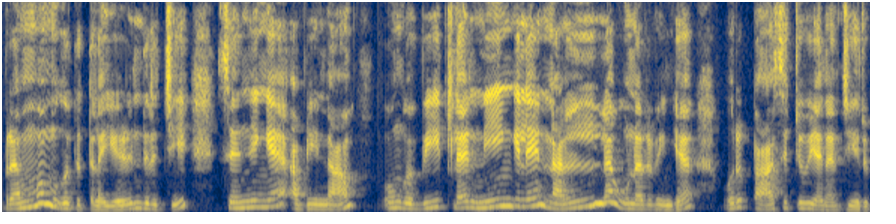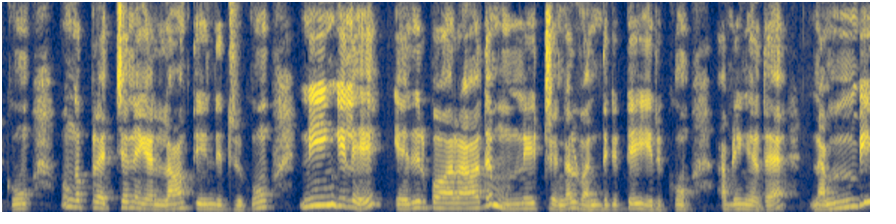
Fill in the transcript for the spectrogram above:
பிரம்ம முகூர்த்தத்தில் எழுந்திருச்சு செஞ்சீங்க அப்படின்னா உங்கள் வீட்டில் நீங்களே நல்லா உணர்வீங்க. ஒரு பாசிட்டிவ் எனர்ஜி இருக்கும். உங்கள் பிரச்சனைகள்லாம் தீர்ந்துட்டுருக்கும் நீங்களே எதிர்பாராத முன்னேற்றங்கள் வந்துக்கிட்டே இருக்கும். அப்படிங்கிறத நம்பி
